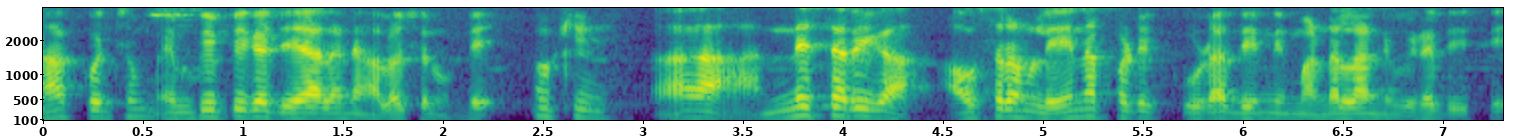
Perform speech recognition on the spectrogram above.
నాకు కొంచెం ఎంపీపీగా చేయాలనే ఆలోచన ఉండే. ఓకే. అన్నెసరిగా అవసరం లేనప్పటికీ కూడా దీన్ని మండలాన్ని విడదీసి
